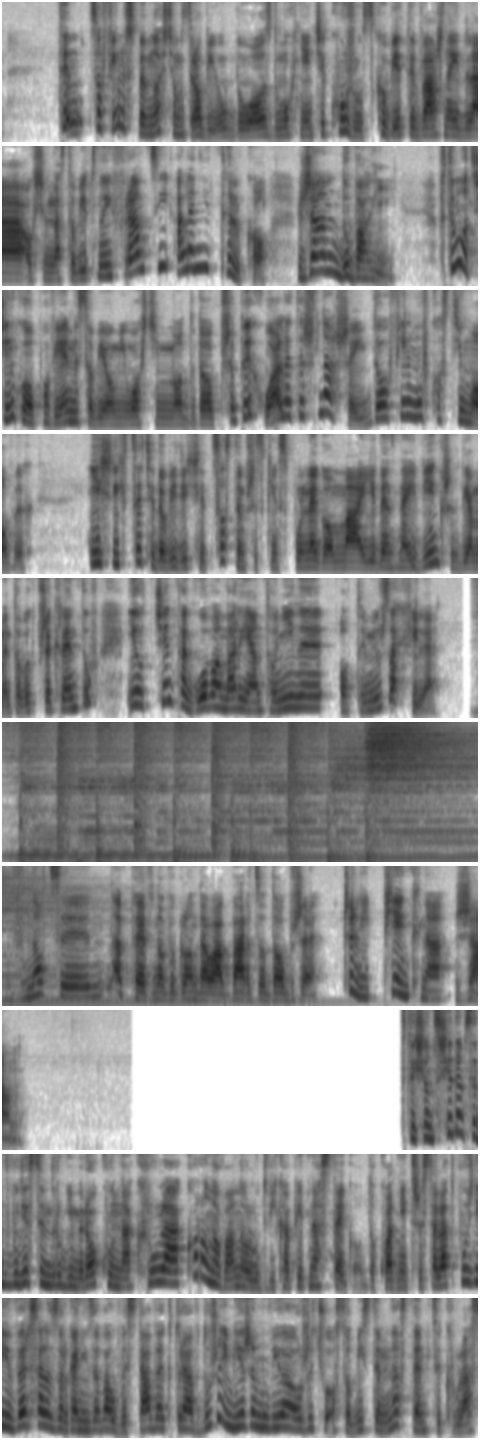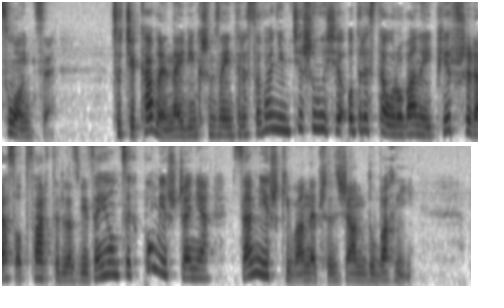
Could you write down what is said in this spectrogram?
Tym, co film z pewnością zrobił, było zdmuchnięcie kurzu z kobiety ważnej dla XVIII-wiecznej Francji, ale nie tylko Jeanne du Barry. W tym odcinku opowiemy sobie o miłości mod do przepychu, ale też naszej, do filmów kostiumowych. Jeśli chcecie dowiedzieć się, co z tym wszystkim wspólnego ma jeden z największych diamentowych przekrętów i odcięta głowa Marii Antoniny, o tym już za chwilę. W nocy na pewno wyglądała bardzo dobrze, czyli piękna Jeanne. 1722 roku na króla koronowano Ludwika XV. Dokładnie 300 lat później Wersal zorganizował wystawę, która w dużej mierze mówiła o życiu osobistym następcy króla Słońce. Co ciekawe, największym zainteresowaniem cieszyły się odrestaurowane i pierwszy raz otwarte dla zwiedzających pomieszczenia zamieszkiwane przez Jeanne du Barry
